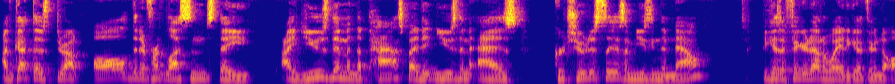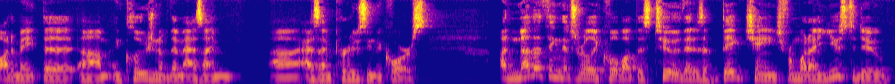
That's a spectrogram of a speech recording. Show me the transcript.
I've got those throughout all the different lessons. They I used them in the past, but I didn't use them as gratuitously as I'm using them now because I figured out a way to go through and to automate the um, inclusion of them as I'm uh, as I'm producing the course. Another thing that's really cool about this too, that is a big change from what I used to do,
